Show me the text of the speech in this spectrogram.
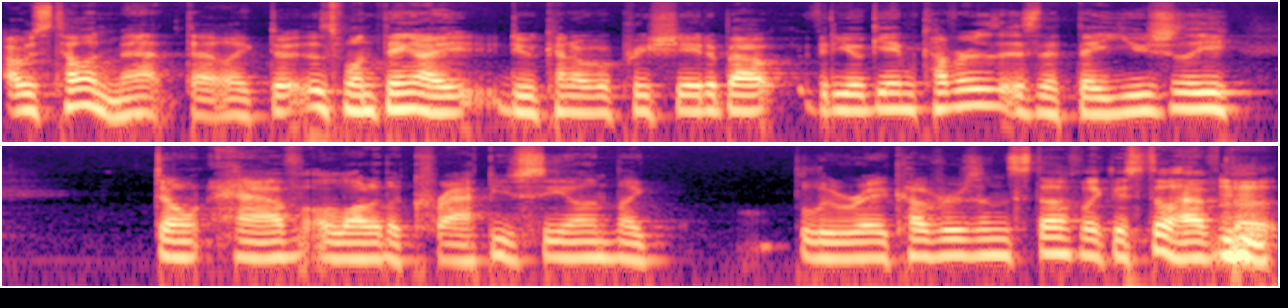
I was telling Mat that like there- there's one thing I do kind of appreciate about video game covers is that they usually don't have a lot of the crap you see on like Blu-ray covers and stuff. Like they still have the Mm-hmm.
